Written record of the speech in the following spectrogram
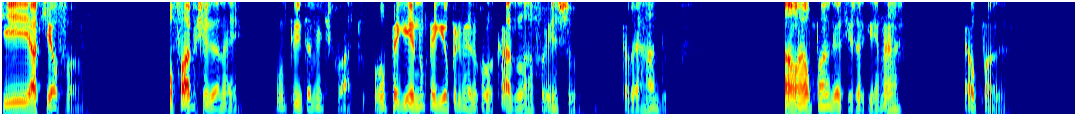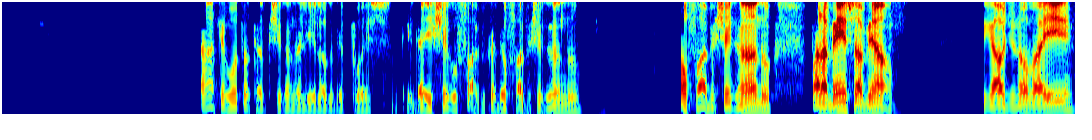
E aqui, ó. O Fábio chegando aí, com 3024. Ou peguei, não peguei o primeiro colocado lá, foi isso? Tava errado? Não, é o Panga aqui, isso aqui, né? É o Panga. Ah, tem outro atleta chegando ali logo depois. E daí chega o Fábio. Cadê o Fábio chegando? Ó, o Fábio chegando. Parabéns, Fabião. Legal de novo aí.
